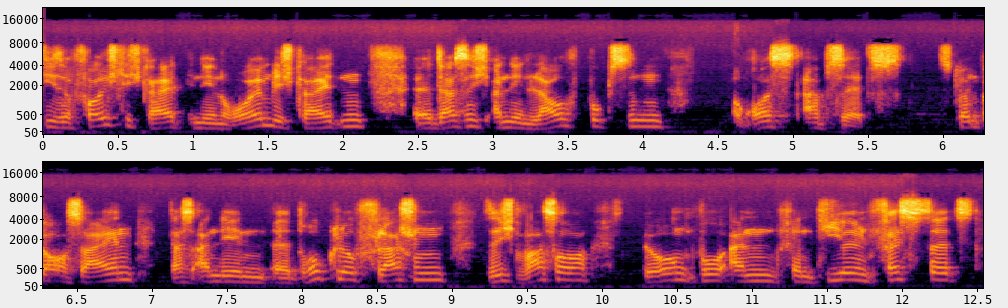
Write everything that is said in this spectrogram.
diese Feuchtigkeit in den Räumlichkeiten, äh, dass sich an den Laufbuchsen Rost absetzt. Es könnte auch sein, dass an den äh, Druckluftflaschen sich Wasser irgendwo an Ventilen festsetzt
